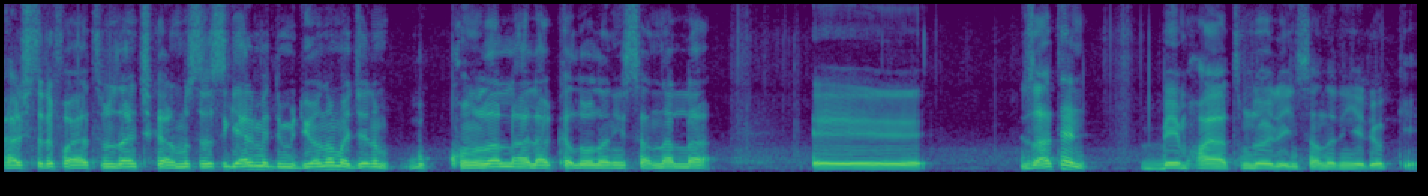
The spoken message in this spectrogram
Karşı tarafı hayatımızdan çıkarma sırası gelmedi mi diyorsun ama canım bu konularla alakalı olan insanlarla eee, zaten benim hayatımda öyle insanların yeri yok ki.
